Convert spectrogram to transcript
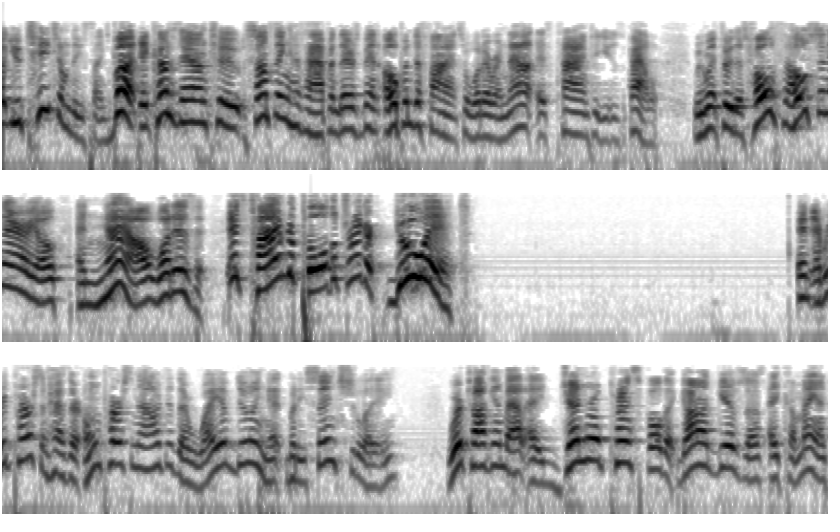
you teach them these things. But it comes down to something has happened. There's been open defiance or whatever, and now it's time to use the paddle. We went through this whole, whole scenario, and now what is it? It's time to pull the trigger. Do it. And every person has their own personality, their way of doing it, but essentially, we're talking about a general principle that God gives us, a command.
